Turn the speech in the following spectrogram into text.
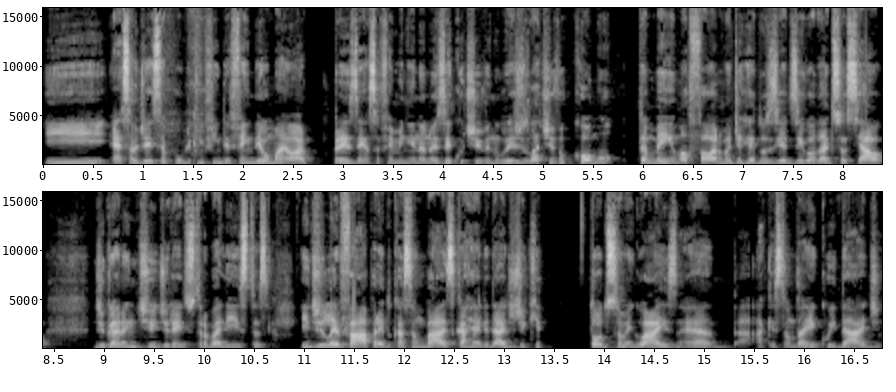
E essa audiência pública, enfim, defendeu maior presença feminina no executivo e no legislativo, como também uma forma de reduzir a desigualdade social de garantir direitos trabalhistas e de levar para a educação básica a realidade de que todos são iguais, né? A questão da equidade.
